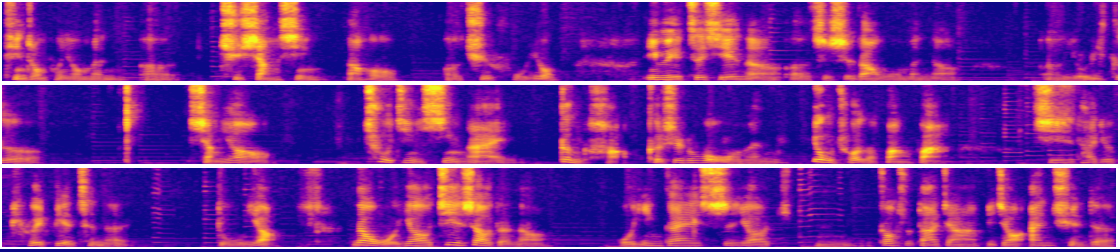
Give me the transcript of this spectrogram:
听众朋友们呃去相信，然后呃去服用，因为这些呢呃只是让我们呢呃有一个想要。促进性爱更好，可是如果我们用错了方法，其实它就会变成了毒药。那我要介绍的呢，我应该是要嗯告诉大家比较安全的，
